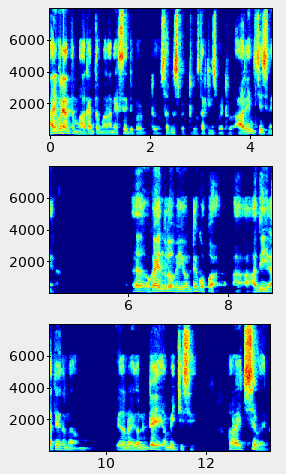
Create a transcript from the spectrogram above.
ఆయనకునే అంత మాకంత మా నాన్న excise department sub inspector circle inspector ఆ రేంజ్ చేసిన ఆయన. ఒక ఐదులో వెయ్యి ఉంటే గొప్ప. అది లేకపోతే ఏదన్నా ఏదన్నా ఏదన్నా ఉంటే అమ్మిచ్చేసి అలా ఇచ్చేవాడు ఆయన.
